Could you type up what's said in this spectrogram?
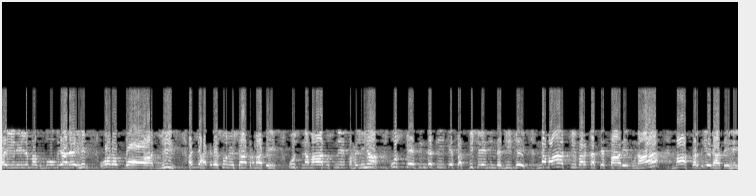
غیر المغضوب علیہم ورضالین اللہ کے رسول ساتھ رماتے ہیں، اس نماز اس نے پڑھ لیا اس کے زندگی کے پچھلے زندگی کے نماز کی برکت سے سارے گناہ معاف کر دیے جاتے ہیں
